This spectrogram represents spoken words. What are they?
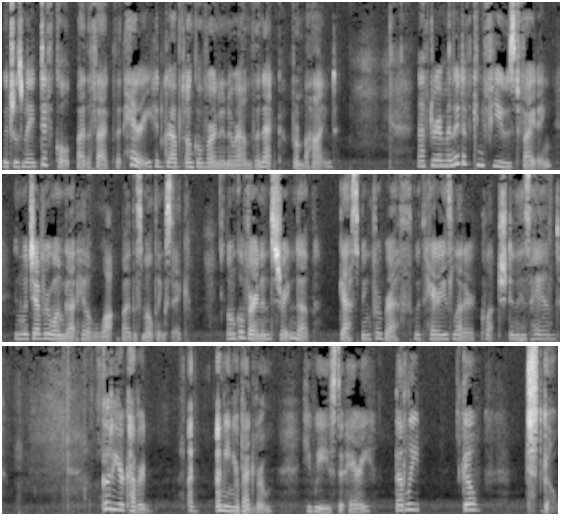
which was made difficult by the fact that Harry had grabbed Uncle Vernon around the neck from behind. After a minute of confused fighting, in which everyone got hit a lot by the smelting stick, Uncle Vernon straightened up, gasping for breath, with Harry's letter clutched in his hand. Go to your cupboard. I, I mean your bedroom, he wheezed at Harry. Dudley, go. Just go.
